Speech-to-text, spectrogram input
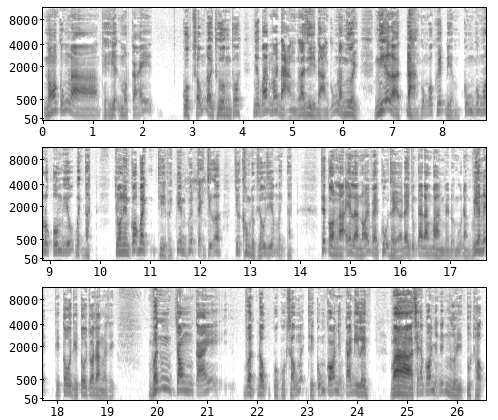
Nó cũng là thể hiện một cái cuộc sống đời thường thôi. Như bác nói đảng là gì? Đảng cũng là người. Nghĩa là đảng cũng có khuyết điểm, cũng cũng có lúc ốm yếu, bệnh tật. Cho nên có bệnh thì phải kiên quyết chạy chữa, chứ không được giấu giếm bệnh tật. Thế còn lại là nói về cụ thể ở đây chúng ta đang bàn về đội ngũ đảng viên ấy thì tôi thì tôi cho rằng là gì? Vẫn trong cái vận động của cuộc sống ấy thì cũng có những cái đi lên và sẽ có những cái người tụt hậu.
